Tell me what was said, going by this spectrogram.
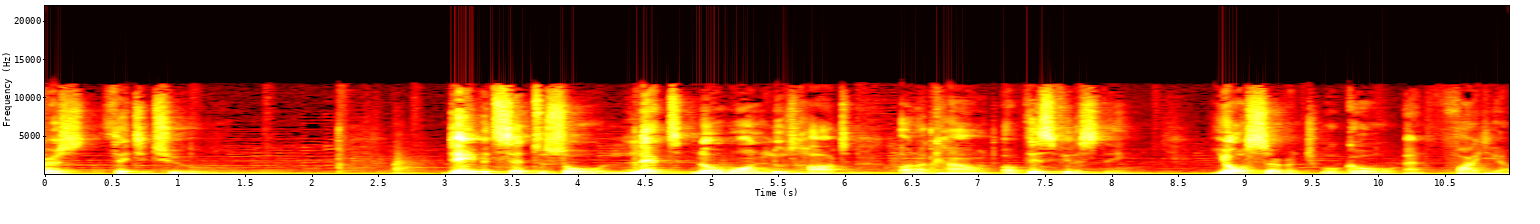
verse 32. David said to Saul, Let no one lose heart on account of this Philistine. Your servant will go and fight him.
